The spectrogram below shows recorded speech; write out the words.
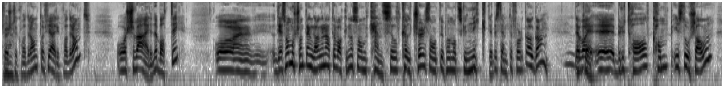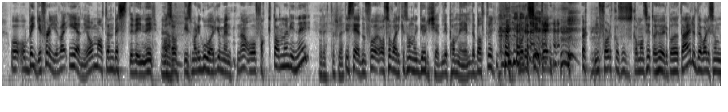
Første kvadrant og fjerde kvadrant. Og svære debatter. Og eh, det som var morsomt den gangen, at det var ikke noe sånn cancel culture, sånn at du på en måte skulle nekte bestemte folk adgang. Det var okay. eh, brutal kamp i storsalen. Og, og begge fløyer var enige om at den beste vinner. Ja. Altså de som har de gode argumentene og faktaene, vinner. Rett og slett. Istedenfor Og så var det ikke sånne gørrkjedelige paneldebatter hvor det sitter 18 folk, og så skal man sitte og høre på dette her. Det var liksom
